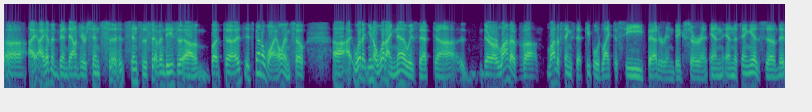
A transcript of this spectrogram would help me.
uh, I, I haven't been down here since uh, since the '70s, uh, but uh, it's, it's been a while, and so uh, I, what you know what I know is that uh, there are a lot of uh, a lot of things that people would like to see better in Big Sur, and and, and the thing is uh, that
